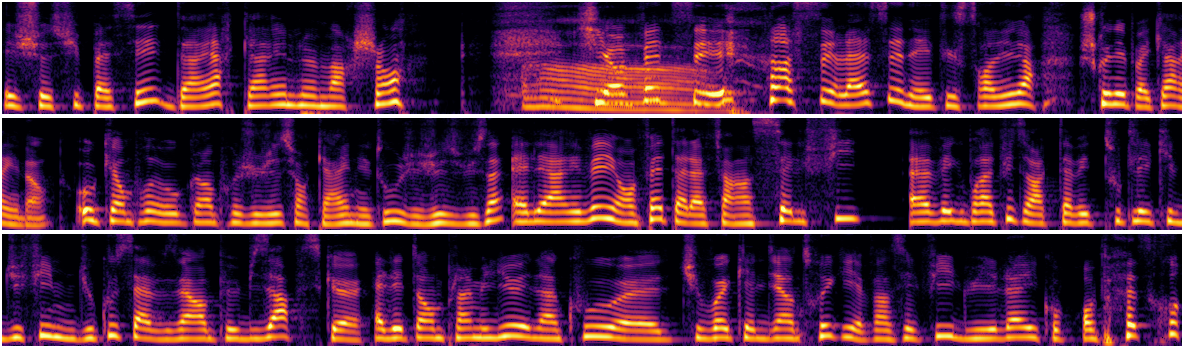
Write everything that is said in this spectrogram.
et je suis passée derrière Karine Le Marchand qui en fait Ah. c'est Ah, c'est la scène elle est extraordinaire je connais pas Karine hein. aucun pré- aucun préjugé sur Karine et tout j'ai juste vu ça elle est arrivée et en fait elle a fait un selfie avec Brad Pitt alors que t'avais toute l'équipe du film. Du coup ça faisait un peu bizarre parce que elle était en plein milieu et d'un coup euh, tu vois qu'elle dit un truc et il fait un selfie lui est là il comprend pas trop.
